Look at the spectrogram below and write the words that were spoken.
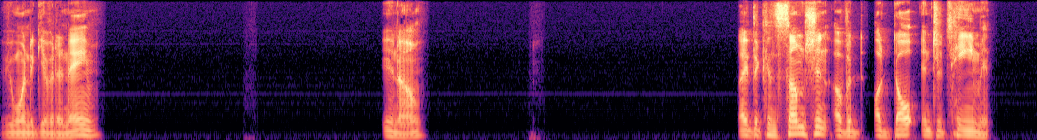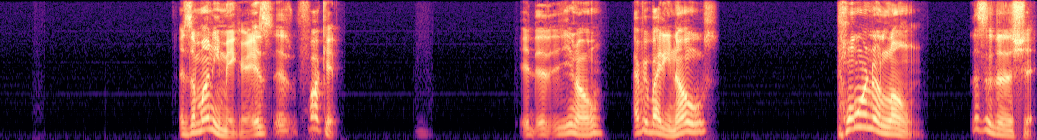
If you want to give it a name, you know, like the consumption of ad- adult entertainment is a moneymaker. Is is fuck it. It, it- you know, everybody knows. Porn alone, listen to this shit.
